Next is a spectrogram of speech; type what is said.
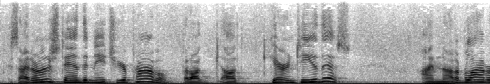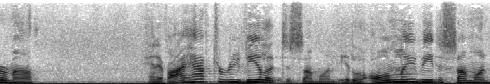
because I don't understand the nature of your problem. But I'll, I'll guarantee you this: I'm not a blabbermouth." And if I have to reveal it to someone, it'll only be to someone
